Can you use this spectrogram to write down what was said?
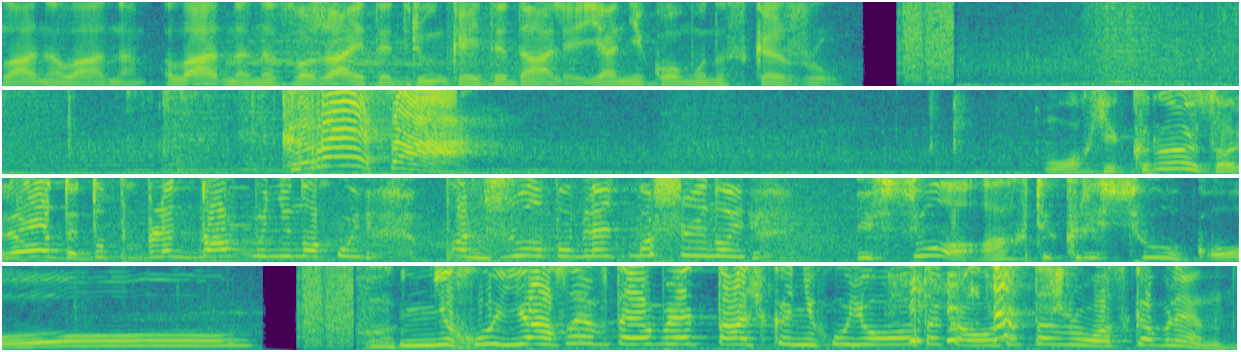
Ладно, ладно. Ладно, не зважайте, дрюнкайте далі, я нікому не скажу. Ох і криса, ляди, тупо, блядь, дав мені нахуй под жопу, блядь, машиною. І все, ах ти крисюк, о. Ніхуя себе в тебе, блядь, тачка, ніхуя така, вот это жестко, блин.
